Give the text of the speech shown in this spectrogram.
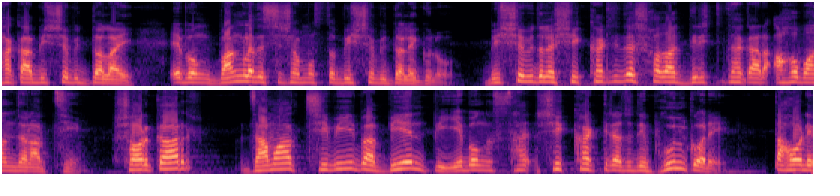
ঢাকা বিশ্ববিদ্যালয় এবং বাংলাদেশের সমস্ত বিশ্ববিদ্যালয়গুলো। বিশ্ববিদ্যালয়ের শিক্ষার্থীদের সজাগ দৃষ্টি থাকার আহ্বান জানাচ্ছি। সরকার, জামাত, শিবির বা বিএনপি এবং শিক্ষার্থীরা যদি ভুল করে, তাহলে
